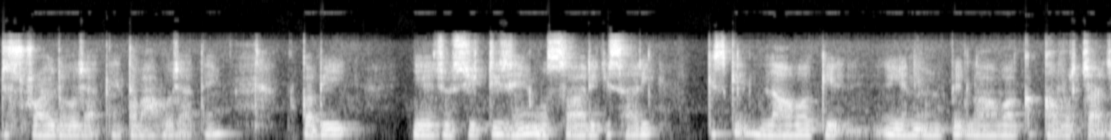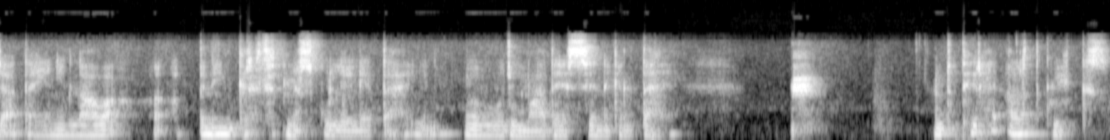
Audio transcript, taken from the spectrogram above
डिस्ट्रॉयड हो जाते हैं, तबाह हो जाते हैं। कभी ये जो सिटीज़ हैं, वो सारी की सारी किसके लावा के, यानी उन पर लावा का कवर चढ़ जाता है, यानी लावा अपनी ग्रसित में उसको ले लेता है, यानी वो जो मादा इससे निकलता है। तो फिर है अर्थ क्विक्स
